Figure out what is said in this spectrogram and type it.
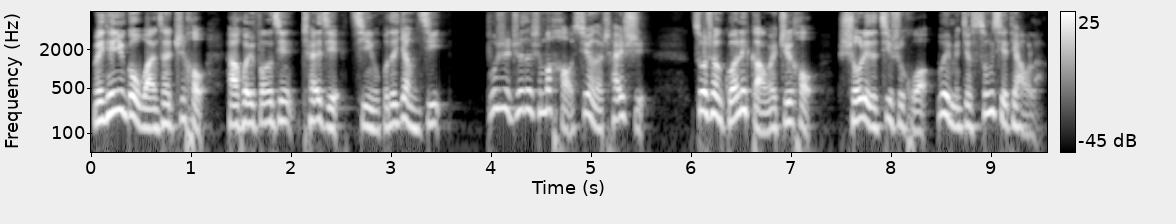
每天用过晚餐之后，还回房间拆解锦湖的样机。不是值得什么好炫耀的差事，坐上管理岗位之后，手里的技术活未免就松懈掉了。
